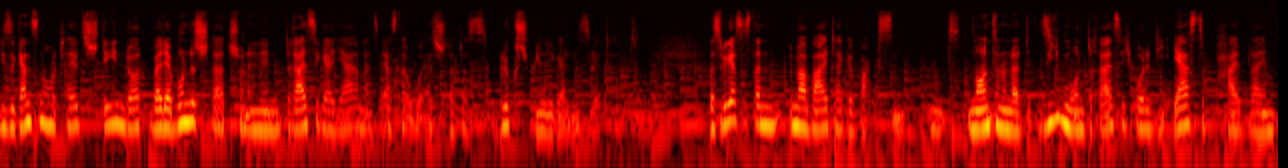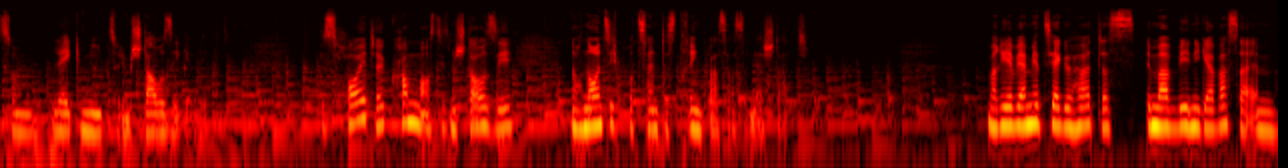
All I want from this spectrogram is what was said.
Diese ganzen Hotels stehen dort, weil der Bundesstaat schon in den 30er Jahren als erster US-Staat das Glücksspiel legalisiert hat. Las Vegas ist dann immer weiter gewachsen. Und 1937 wurde die erste Pipeline zum Lake Mead, zu dem Stausee gelegt. Bis heute kommen aus diesem Stausee noch 90 Prozent des Trinkwassers in der Stadt. Maria, wir haben jetzt ja gehört, dass immer weniger Wasser im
